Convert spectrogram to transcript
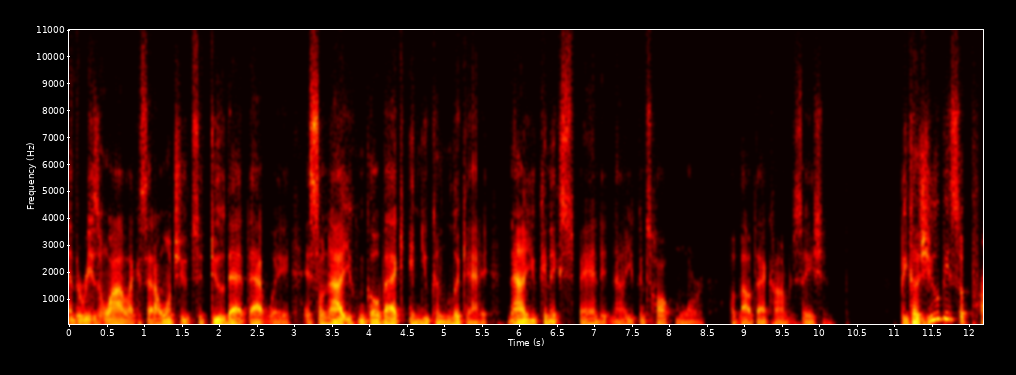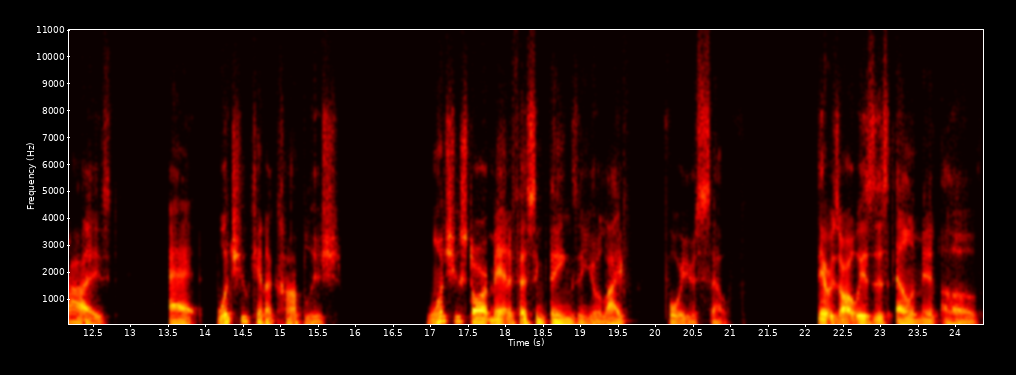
And the reason why, like I said, I want you to do that that way is so now you can go back and you can look at it. Now you can expand it. Now you can talk more about that conversation. Because you'll be surprised at what you can accomplish once you start manifesting things in your life for yourself, there is always this element of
